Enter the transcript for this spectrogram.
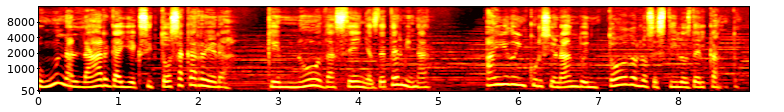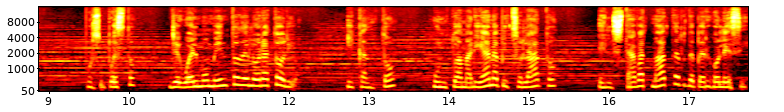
Con una larga y exitosa carrera que no da señas de terminar, ha ido incursionando en todos los estilos del canto. Por supuesto, llegó el momento del oratorio y cantó junto a Mariana Pizzolato el Stabat Mater de Pergolesi.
